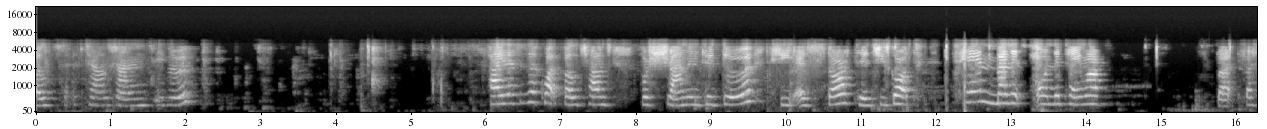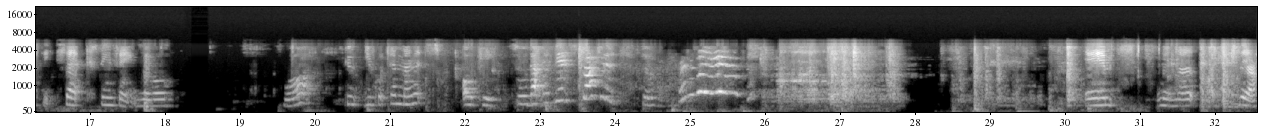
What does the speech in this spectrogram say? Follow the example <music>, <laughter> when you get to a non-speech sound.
both igloo. Hi, this is a quick build challenge for Shannon to do. She has started. She's got 10 minutes on the timer. But 15, 16 seconds ago. What? You, you've got 10 minutes? Okay, so that was get started. There.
